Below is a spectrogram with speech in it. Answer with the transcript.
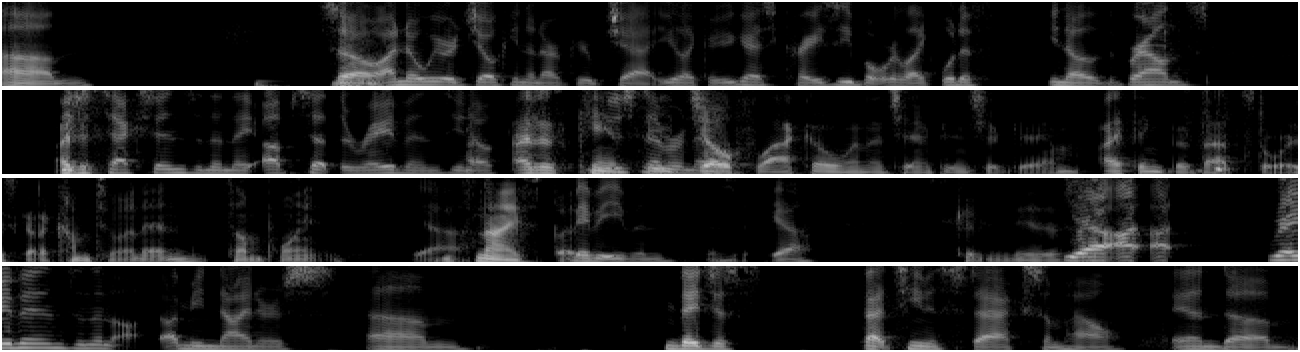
Um, so Mhm. I know we were joking in our group chat. You're like, "Are you guys crazy?" But we're like, "What if you know the Browns?" I just- the Texans and then they upset the Ravens. You know, I just can't just see Joe. Flacco win a championship game. I think that that story's got to come to an end at some point. yeah, It's nice, but maybe even yeah. couldn't do this. Yeah, I, I, Ravens and then I mean Niners. Um, they just that team is stacked somehow, and um,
